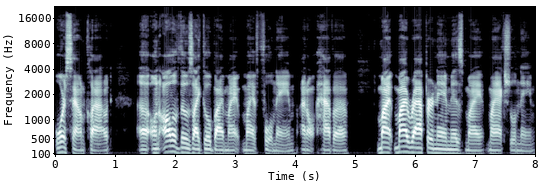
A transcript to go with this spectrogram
or SoundCloud. Uh, on all of those, I go by my my full name. I don't have a my my rapper name is my my actual name.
